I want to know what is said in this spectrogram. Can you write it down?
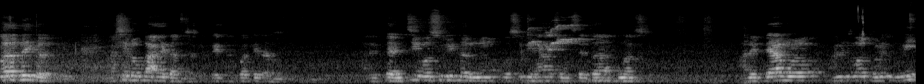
नाही करत. असे लोक आहेत आमच्याकडे ते धर्म. आणि त्यांची वसुली करणं वसुली हा संस्थेचा आत्मा असतो आणि त्यामुळं आम्ही तुम्हाला थोडी मी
